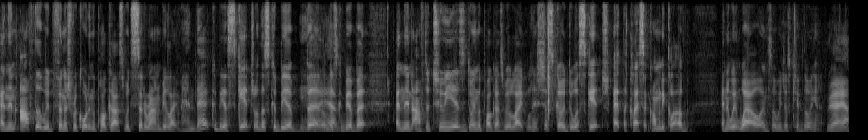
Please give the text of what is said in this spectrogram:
And then after we'd finished recording the podcast, we'd sit around and be like, man, that could be a sketch, or this could be a bit, or yeah. this could be a bit. And then after two years of doing the podcast, we were like, let's just go do a sketch at the Classic Comedy Club. And it went well, and so we just kept doing it. yeah, yeah.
